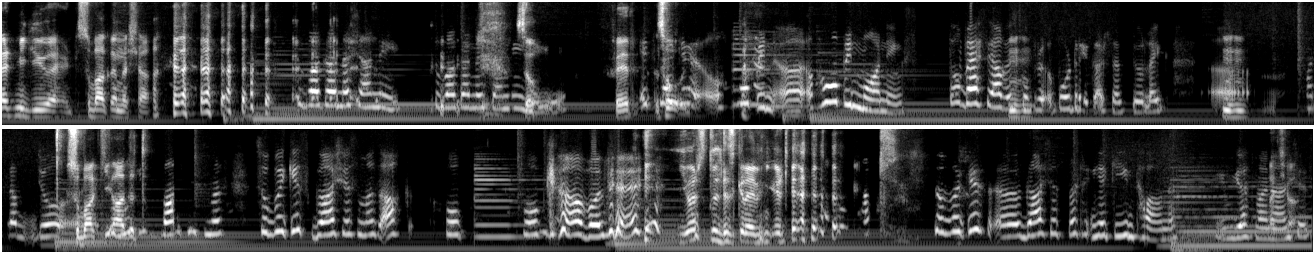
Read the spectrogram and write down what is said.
Let me give you a hint. Subha ka nasha. सुबह का नशा नहीं सुबह का नशा नहीं So- है ये फिर it's so like hope in hope in mornings तो वैसे आप इसको Mhm. पोर्ट्रे कर सकते हो लाइक Mhm. मतलब जो सुबह की आदत। गाशिस मस सुबह किस गाशिस मस अख होप होप क्या बोलते हैं you're still describing it. सुबह किस गाशिस पर यकीन था उन्हें यस वनान अच्छा,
